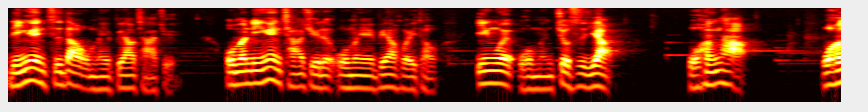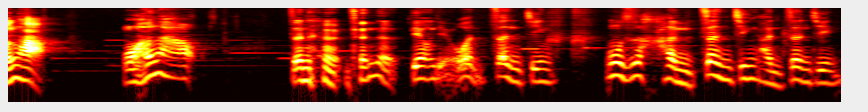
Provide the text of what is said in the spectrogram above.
宁愿知道，我们也不要察觉；我们宁愿察觉了，我们也不要回头，因为我们就是要我很好，我很好，我很好，真的真的，弟兄姐，我很震惊，牧师很震惊，很震惊。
